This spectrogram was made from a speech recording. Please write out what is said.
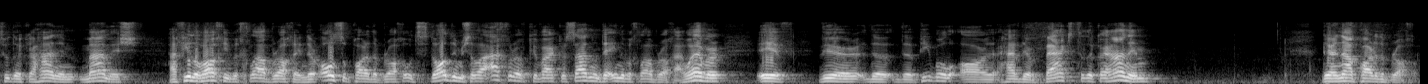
to the Kahanim Mamish. And they're also part of the bracha. However, if the the people are have their backs to the kohanim, they are not part of the bracha.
